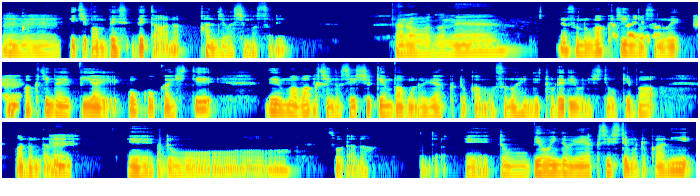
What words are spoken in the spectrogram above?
うんうん。一番ベベターな感じはしますね。なるほどね。で、そのワクチンのその、んワクチンの API を公開して、で、まあ、ワクチンの接種券番号の予約とかもその辺で取れるようにしておけば、まあ、なんだろう。うんえっ、と、そうだな。なんだろう。えっ、と、病院の予約システムとかに、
